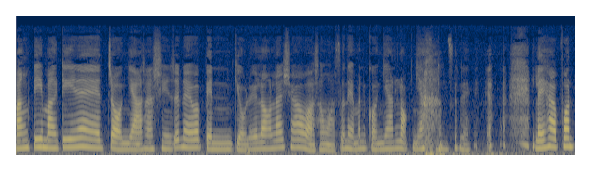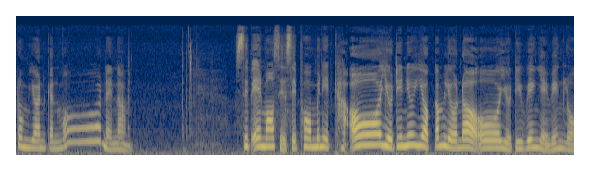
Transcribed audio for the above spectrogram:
มังตีมังตีแน่จองยาทางชินจะได้ว่าเป็นเกี่ยวเลยลองราชาว่าสมองซะไหนมันก็ยานหลอกยางซะไหนเลยค่ะพรตุ่มยอนกันหมดแนะนำสิบเอ็ดมอสี่สิบหกมินิทค่ะ โอ้ อยู่ที่นิวยอร์กกำเหลียวเนาะโอ้ อยู่ที่เวียงใหญ่เวียงลง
